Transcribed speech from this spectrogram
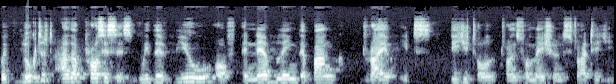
We've looked at other processes with the view of enabling the bank drive its digital transformation strategy.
